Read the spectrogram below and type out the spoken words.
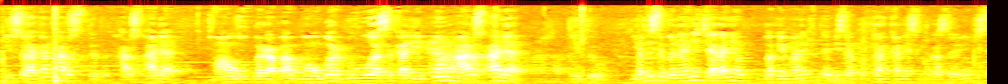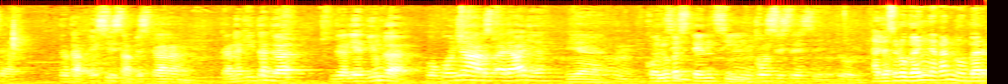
diusahakan harus tetap- harus ada. mau berapa mau berdua sekalipun harus ada itu itu sebenarnya caranya bagaimana kita bisa pertahankan es Makassar ini bisa tetap eksis sampai sekarang karena kita nggak nggak lihat jumlah pokoknya harus ada aja Iya. Hmm. Konsistensi Hmm, konsistensi betul ada slogannya kan nobar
